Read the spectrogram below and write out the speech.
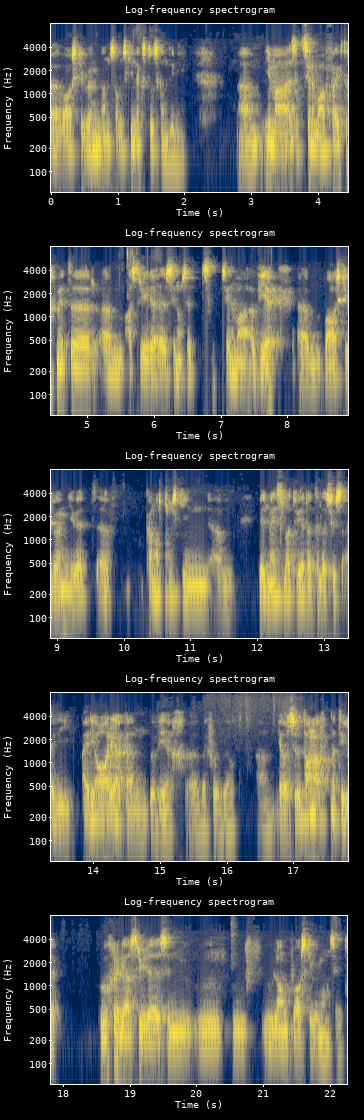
uh, waarskuwing dan sou miskien niks toets kan doen nie. Ehm um, ja maar as dit sê net maar 50 meter ehm um, asteroïde is en ons het sê net maar 'n week ehm um, waarskuwing, jy weet uh, kan ons miskien ehm um, weet mense laat weet dat hulle soos uit die uit die area kan beweeg uh, byvoorbeeld. Ehm um, ja, so dit hang af natuurlik hoe groot die asteroïde is en hoe hoe hoe, hoe lank waarskuwing ons het.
